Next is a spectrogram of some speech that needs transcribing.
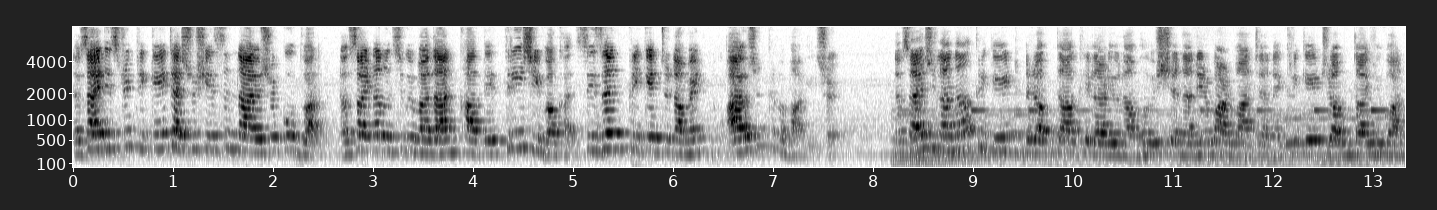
નવસારી ડિસ્ટ્રિક્ટ ક્રિકેટ એસોસિએશનના આયોજકો દ્વારા નવસારીના લુન્સીકુઈ મેદાન ખાતે ત્રીજી વખત સિઝન ક્રિકેટ ટુર્નામેન્ટનું આયોજન કરવામાં આવ્યું છે. નવસારી જિલ્લાના ક્રિકેટ રમતા ખેલાડીઓના ભવિષ્યના નિર્માણ માટે અને ક્રિકેટ રમતા યુવાન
